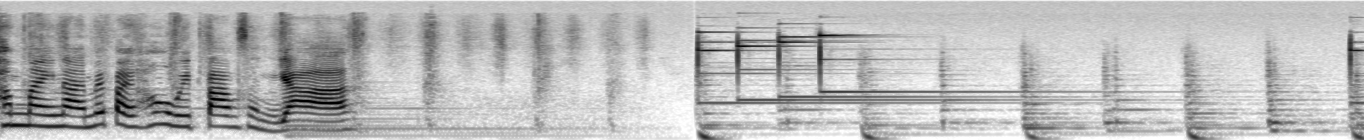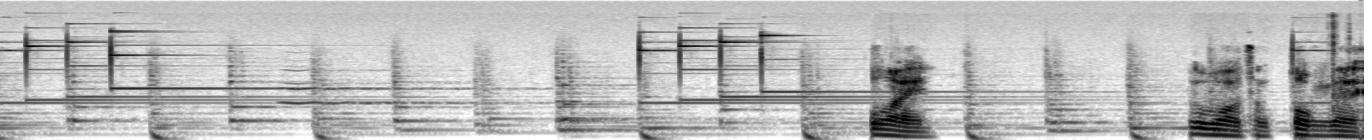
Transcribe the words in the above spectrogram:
ทำไมนายไม่ไปห้องวิทย์ตามสัญญา ป่วยกูบอกตรงๆเลย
